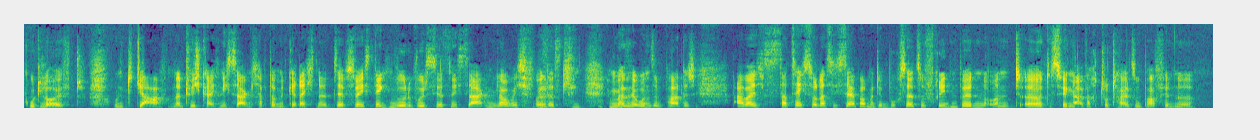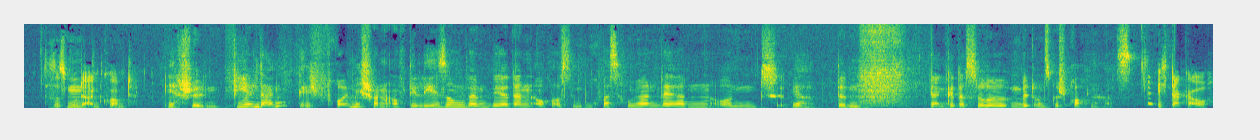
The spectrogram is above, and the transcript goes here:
gut läuft. Und ja, natürlich kann ich nicht sagen, ich habe damit gerechnet. Selbst wenn ich es denken würde, würde ich es jetzt nicht sagen, glaube ich, weil das klingt immer sehr unsympathisch. Aber es ist tatsächlich so, dass ich selber mit dem Buch sehr zufrieden bin und äh, deswegen einfach total super finde, dass es gut mhm. ankommt. Ja, schön. Vielen Dank. Ich freue mich schon auf die Lesung, wenn wir dann auch aus dem Buch was hören werden. Und ja, dann danke, dass du mit uns gesprochen hast. Ich danke auch.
